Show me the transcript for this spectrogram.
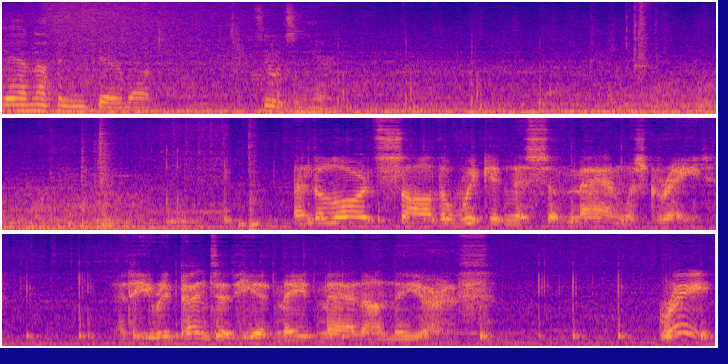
Yeah, nothing you care about. Let's see what's in here. And the Lord saw the wickedness of man was great, and he repented he had made man on the earth. Rain.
